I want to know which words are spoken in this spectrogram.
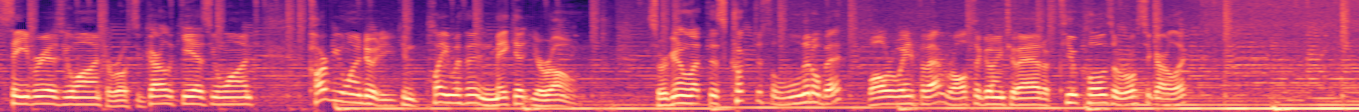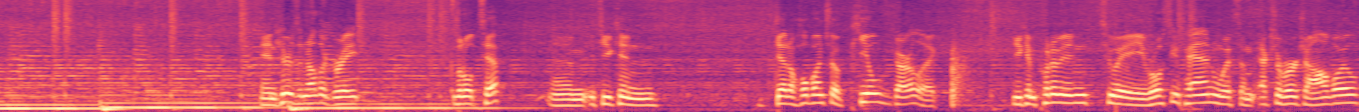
savory as you want or roasted garlicky as you want. However you want to do it, you can play with it and make it your own. So we're gonna let this cook just a little bit. While we're waiting for that, we're also going to add a few cloves of roasted garlic. And here's another great little tip. Um, if you can get a whole bunch of peeled garlic, you can put them into a roasting pan with some extra virgin olive oil,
